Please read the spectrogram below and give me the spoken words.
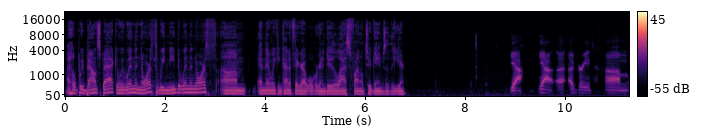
I hope we bounce back and we win the North. We need to win the North, um, and then we can kind of figure out what we're going to do the last final two games of the year. Yeah, yeah, uh, agreed. Um,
